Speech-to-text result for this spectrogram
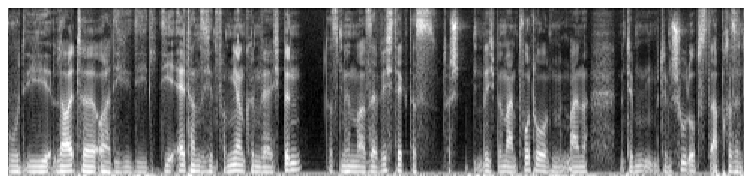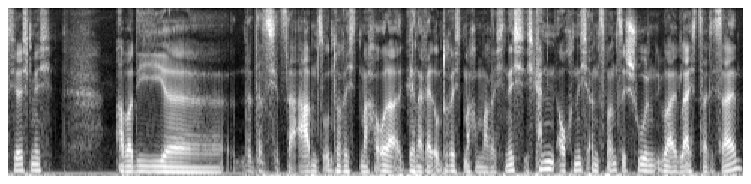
wo die Leute oder die, die, die Eltern sich informieren können, wer ich bin. Das ist mir immer sehr wichtig. Das, das bin ich mit meinem Foto und mit, meine, mit, dem, mit dem Schulobst, da präsentiere ich mich. Aber die, äh, dass ich jetzt da abends Unterricht mache oder generell Unterricht mache, mache ich nicht. Ich kann auch nicht an 20 Schulen überall gleichzeitig sein.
